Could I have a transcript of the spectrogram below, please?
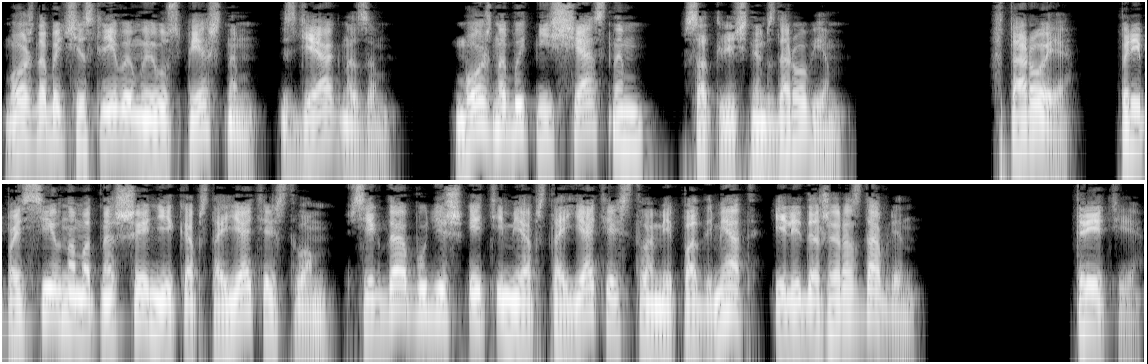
Можно быть счастливым и успешным с диагнозом. Можно быть несчастным с отличным здоровьем. Второе. При пассивном отношении к обстоятельствам всегда будешь этими обстоятельствами подмят или даже раздавлен. Третье.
